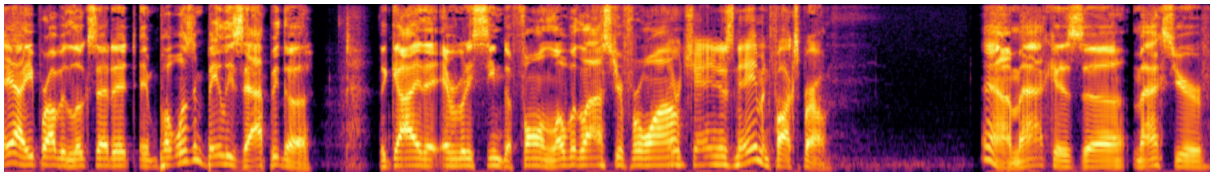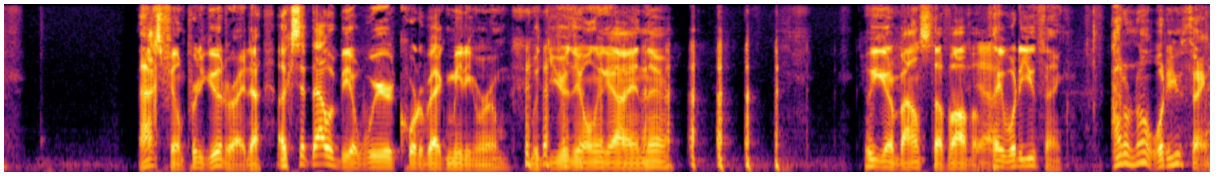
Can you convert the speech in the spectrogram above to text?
yeah, he probably looks at it. and- But wasn't Bailey Zappe the the guy that everybody seemed to fall in love with last year for a They while? were chanting his name in Foxborough. Yeah, Mac is uh, You're Mac's feeling pretty good right now. Except that would be a weird quarterback meeting room. But you're the only guy in there. Who are you gonna bounce stuff off of? Yeah. Hey, what do you think? I don't know. What do you think?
